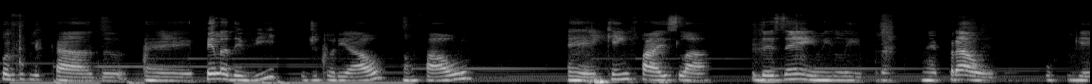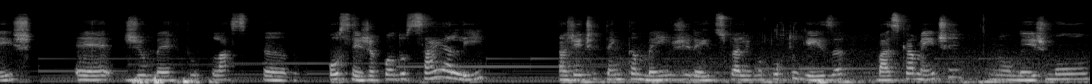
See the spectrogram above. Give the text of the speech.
foi publicado é, pela Devi Editorial, São Paulo. É, quem faz lá o desenho e letra né, para o português é Gilberto Lascano. Ou seja, quando sai ali, a gente tem também os direitos para a língua portuguesa, basicamente no mesmo,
